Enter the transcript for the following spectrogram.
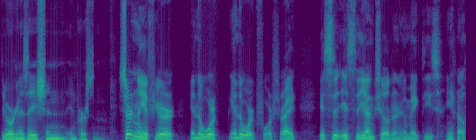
the organization in person. Certainly, if you're in the work in the workforce, right? It's the, it's the young children who make these you know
